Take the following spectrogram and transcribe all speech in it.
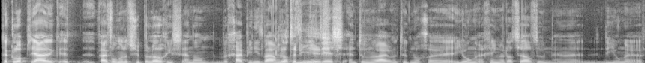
Dat klopt, ja. Ik, wij vonden het super logisch. En dan begrijp je niet waarom dat, het niet is. En toen waren we natuurlijk nog uh, jong en gingen we dat zelf doen. En uh, die jongen,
